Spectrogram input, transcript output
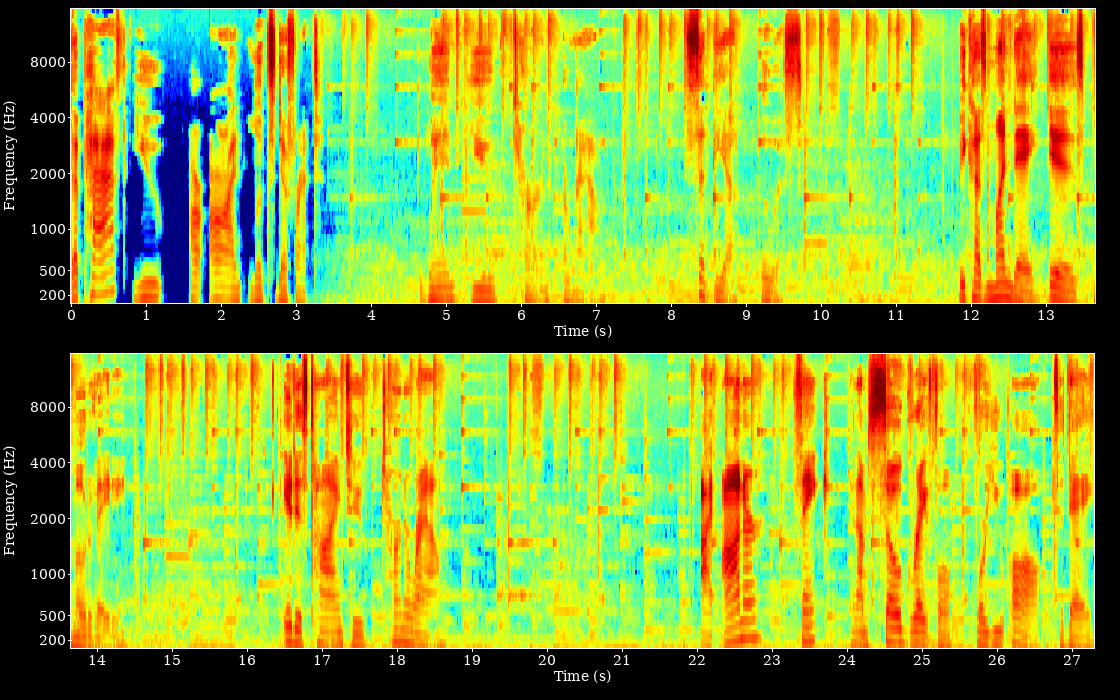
The path you are on looks different when you turn around. Cynthia Lewis. because Monday is motivating. It is time to turn around. I honor, thank, and I'm so grateful for you all today.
